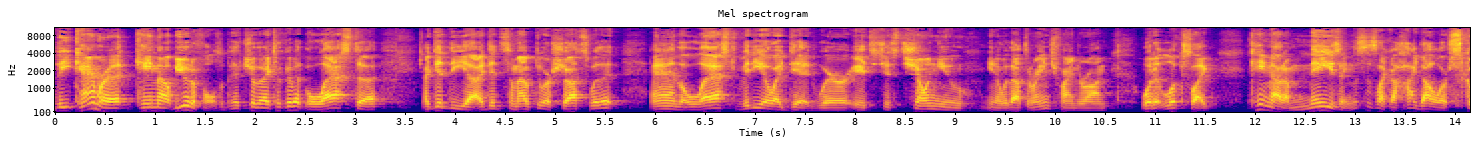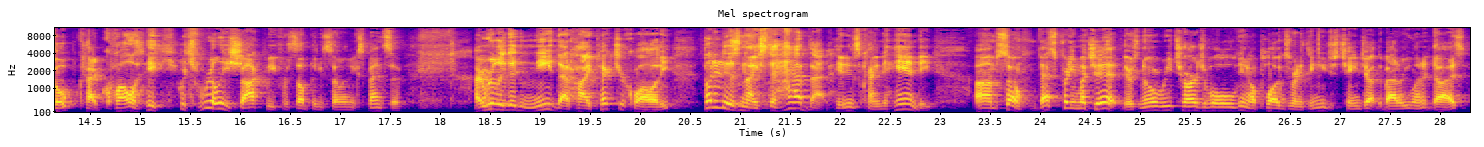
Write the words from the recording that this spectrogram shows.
the camera came out beautiful. The picture that I took of it, the last, uh, I did the, uh, I did some outdoor shots with it, and the last video I did where it's just showing you, you know, without the rangefinder on, what it looks like came out amazing. This is like a high dollar scope type quality, which really shocked me for something so inexpensive. I really didn't need that high picture quality, but it is nice to have that. It is kind of handy. Um, so that's pretty much it. There's no rechargeable, you know, plugs or anything. You just change out the battery when it dies.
